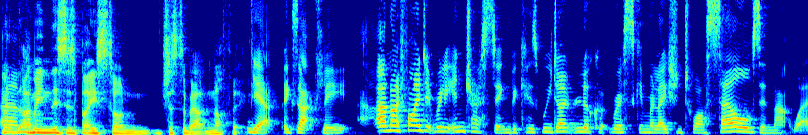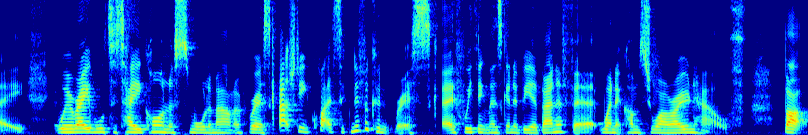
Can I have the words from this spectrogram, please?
but, um, I mean, this is based on just about nothing. Yeah, exactly. And I find it really interesting because we don't look at risk in relation to ourselves in that way. We're able to take on a small amount of risk, actually quite a significant risk, if we think there's going to be a benefit when it comes to our own health. But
